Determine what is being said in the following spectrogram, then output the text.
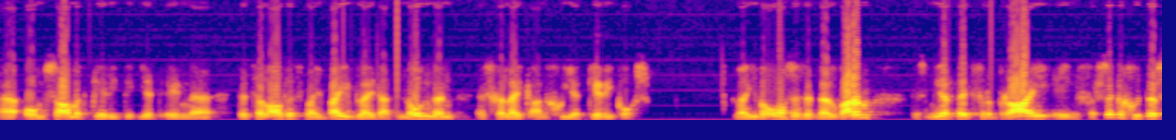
uh, om saam met curry te eet en uh, dit sal altyd vir my bybly dat Londen is gelyk aan goeie currykos. Nou hier by ons is dit nou warm. Dis meer tyd vir braai en vir sulke goeders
